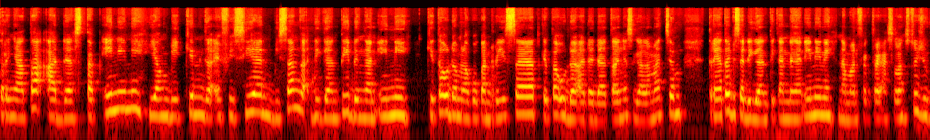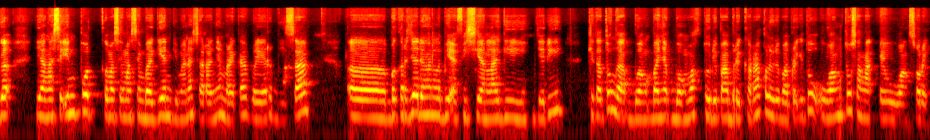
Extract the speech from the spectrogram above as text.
ternyata ada step ini nih yang bikin nggak efisien, bisa nggak diganti dengan ini? Kita udah melakukan riset, kita udah ada datanya segala macam, ternyata bisa digantikan dengan ini nih. Nah, manufacturing excellence itu juga yang ngasih input ke masing-masing bagian gimana caranya mereka biar bisa uh, bekerja dengan lebih efisien lagi. Jadi kita tuh nggak buang banyak buang waktu di pabrik. Karena kalau di pabrik itu uang tuh sangat eh uang sorry.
